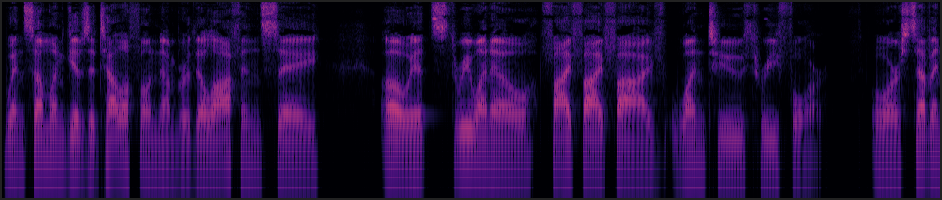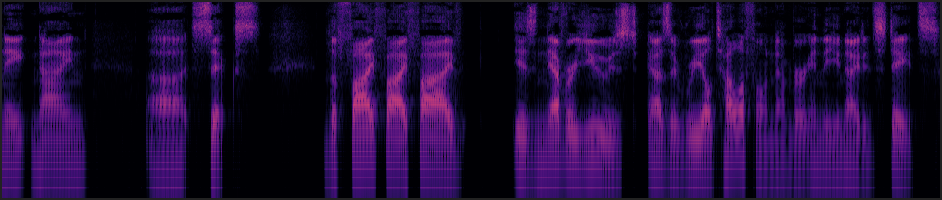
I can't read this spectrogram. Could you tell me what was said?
when someone gives a telephone number, they'll often say, Oh, it's 310 555 1234 or 7896. Uh, the 555 is never used as a real telephone number in the United States.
